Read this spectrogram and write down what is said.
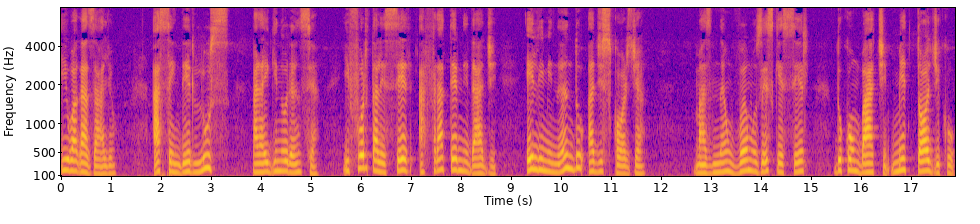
e o agasalho, acender luz para a ignorância e fortalecer a fraternidade, eliminando a discórdia. Mas não vamos esquecer do combate metódico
